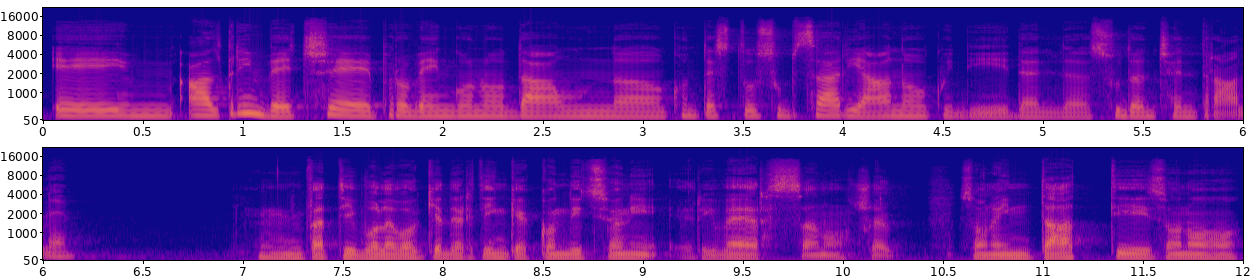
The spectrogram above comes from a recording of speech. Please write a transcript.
e mm, altri invece provengono da un contesto subsahariano, quindi del Sudan centrale. Mm, infatti volevo chiederti in che condizioni riversano, cioè sono intatti, sono,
